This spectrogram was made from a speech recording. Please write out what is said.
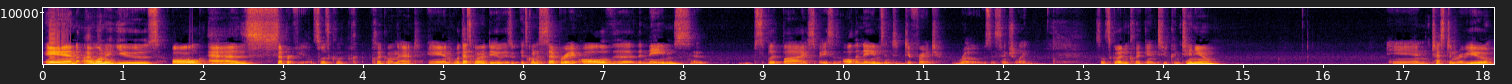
And I want to use all as separate fields. So let's click, click on that. And what that's going to do is it's going to separate all of the, the names, uh, split by spaces, all the names into different rows, essentially. So let's go ahead and click into continue and test and review.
